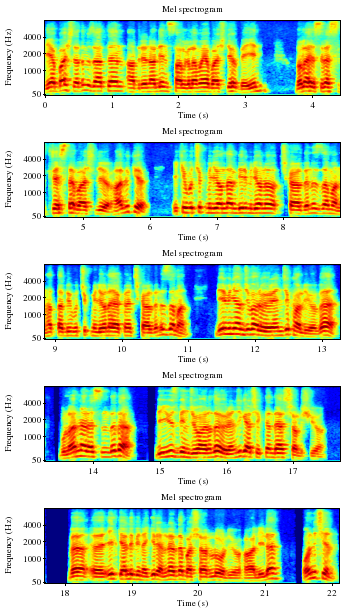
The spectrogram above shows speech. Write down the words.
diye başladım zaten adrenalin salgılamaya başlıyor beyin. Dolayısıyla streste başlıyor. Halbuki iki buçuk milyondan bir milyonu çıkardığınız zaman hatta bir buçuk milyona yakını çıkardığınız zaman 1 milyon civarı öğrenci kalıyor ve bunların arasında da bir 100 bin civarında öğrenci gerçekten ders çalışıyor. Ve e, ilk 50 bine girenler de başarılı oluyor haliyle. Onun için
